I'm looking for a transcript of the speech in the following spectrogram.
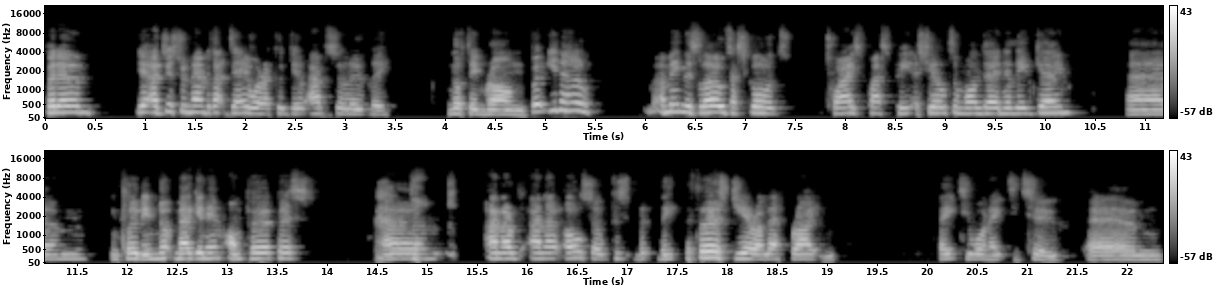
But um, yeah, I just remember that day where I could do absolutely nothing wrong. But you know, I mean, there's loads. I scored twice past Peter Shilton one day in a league game, um, including nutmegging him on purpose. Um, and I and I also because the, the first year I left Brighton, 81, 82, um,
